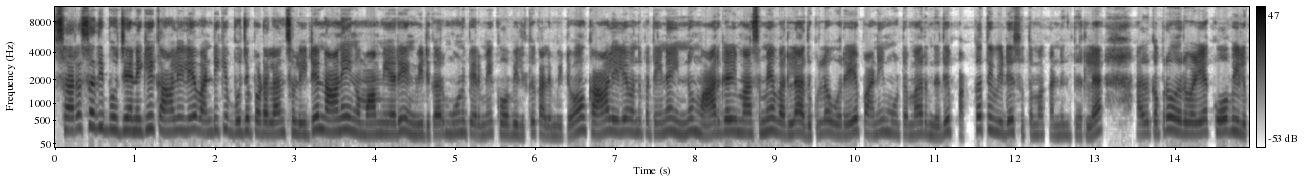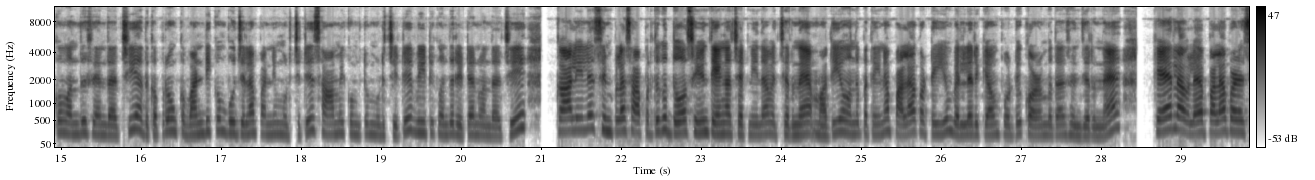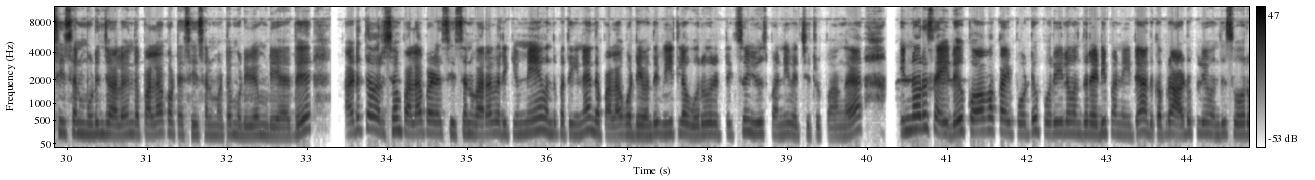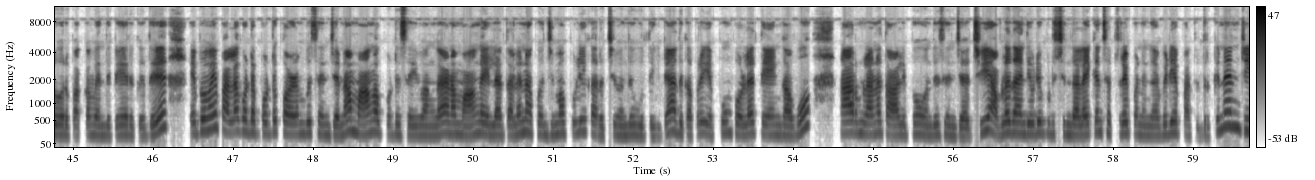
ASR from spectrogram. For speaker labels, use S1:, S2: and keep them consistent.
S1: சரஸ்வதி பூஜை அன்னைக்கு காலையிலே வண்டிக்கு பூஜை போடலான்னு சொல்லிட்டு நானே எங்கள் மாமியார் எங்கள் வீட்டுக்கார் மூணு பேருமே கோவிலுக்கு கிளம்பிட்டோம். காலையிலே வந்து பார்த்திங்கன்னா இன்னும் மார்கழி மாதமே வரல. அதுக்குள்ளே ஒரே பனி மூட்டமாக இருந்தது. பக்கத்து வீடே சுத்தமாக கண்ணுக்கு தெரில அதுக்கப்புறம் ஒரு வழியாக கோவிலுக்கும் வந்து சேர்ந்தாச்சு. அதுக்கப்புறம் வண்டிக்கும் பூஜைலாம் பண்ணி முடிச்சுட்டு சாமி கும்பிட்டு முடிச்சுட்டு வீட்டுக்கு வந்து ரிட்டர்ன் வந்தாச்சு. காலையில் சிம்பிளாக சாப்பிட்றதுக்கு தோசையும் தேங்காய் சட்னி தான் வச்சுருந்தேன். மதியம் வந்து பார்த்திங்கன்னா பலாக்கொட்டையும் வெள்ளரிக்காயும் போட்டு குழம்பு தான் செஞ்சுருந்தேன். கேரளாவில் பலாப்பழ சீசன் முடிஞ்சாலும் இந்த பலாக்கொட்டை சீசன் மட்டும் முடியவே முடியாது. அடுத்த வருஷம் பலாப்பழ சீசன் வர வரைக்குமே வந்து பார்த்திங்கன்னா இந்த பலாக்கொட்டையை வந்து வீட்டில் ஒரு ஒரு ட்ரிக்ஸும் யூஸ் பண்ணி வச்சிட்ருப்பாங்க. இன்னொரு சைடு கோவக்காய் போட்டு பொரியலும் வந்து ரெடி பண்ணிவிட்டு அதுக்கப்புறம் அடுப்புலேயும் வந்து சோறு ஒரு பக்கம் வெந்துகிட்டே இருக்குது. எப்போவுமே பலாக்கொட்டை போட்டு குழம்பு செஞ்சேன்னா மாங்காய் போட்டு செய்வாங்க. ஆனால் மாங்காய் இல்லாதால நான் கொஞ்சமாக புளி கரைச்சி வந்து ஊற்றிக்கிட்டேன் அதுக்கப்புறம் எப்பவும் போல் தேங்காவும் நார்மலான தாளிப்பும் வந்து செஞ்சாச்சு. அவ்வளோதான் இந்த வீடியோ பிடிச்சிருந்தா லைக் அண்ட் சப்ஸ்கிரைப் பண்ணுங்கள் வீடியோ பார்த்ததுக்கு நன்றி.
